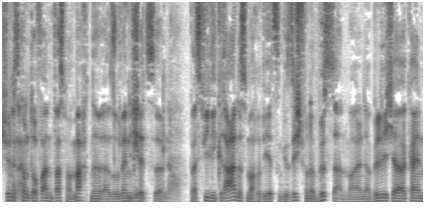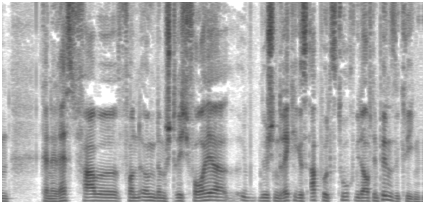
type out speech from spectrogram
Ich finde, es kommt drauf an, was man macht. Ne? Also wenn ich jetzt äh, genau. was filigranes mache, wie jetzt ein Gesicht von der Büste anmalen, da will ich ja kein, keine Restfarbe von irgendeinem Strich vorher durch ein dreckiges Abputztuch wieder auf den Pinsel kriegen.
